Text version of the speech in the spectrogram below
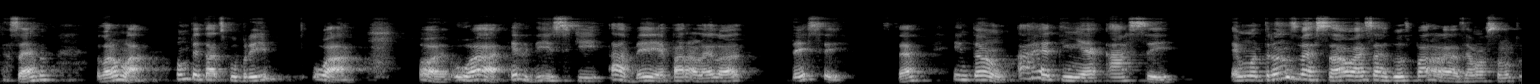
Tá certo? Agora, vamos lá. Vamos tentar descobrir o A. Olha, o A, ele diz que AB é paralelo a DC, certo? Então, a retinha AC é uma transversal a essas duas paralelas. É um assunto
